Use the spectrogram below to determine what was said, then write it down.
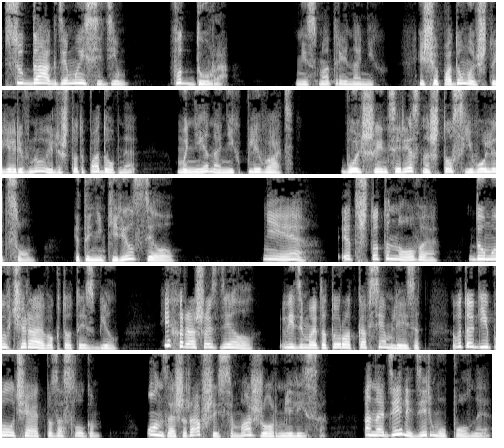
Сюда, где мы сидим. Вот дура. Не смотри на них. Еще подумают, что я ревную или что-то подобное. Мне на них плевать. Больше интересно, что с его лицом. Это не Кирилл сделал? Не, это что-то новое. Думаю, вчера его кто-то избил. И хорошо сделал. Видимо, этот урод ко всем лезет. В итоге и получает по заслугам. Он зажравшийся мажор Мелиса. А на деле дерьмо полное.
